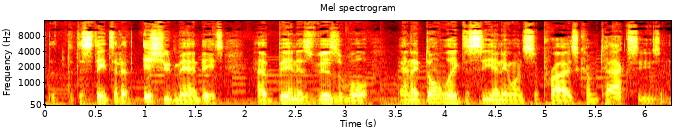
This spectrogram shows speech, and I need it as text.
the states that have issued mandates have been as visible, and I don't like to see anyone surprised come tax season.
